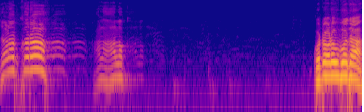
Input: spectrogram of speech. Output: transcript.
ઝડપ કરો. હાલો હાલો. કોટોડ ઊભો થા.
